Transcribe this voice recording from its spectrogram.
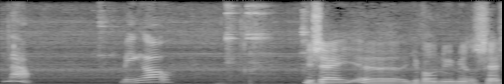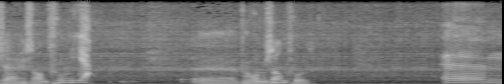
nou, bingo. Je zei, eh, je woont nu inmiddels zes jaar in Zandvoort. Ja. Eh, waarom Zandvoort? Ehm,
